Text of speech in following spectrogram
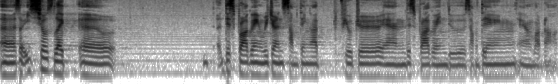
Uh, so it shows like uh, this program returns something at future, and this program do something and whatnot.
